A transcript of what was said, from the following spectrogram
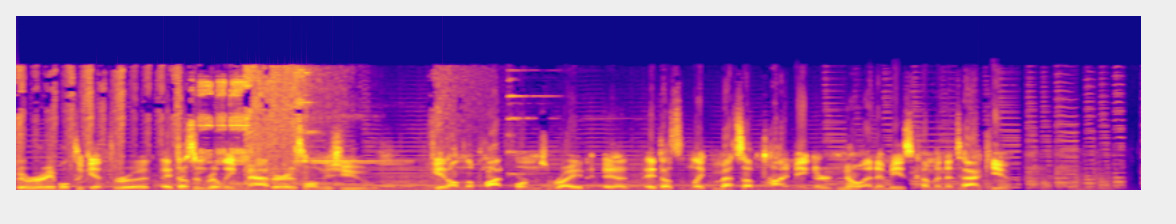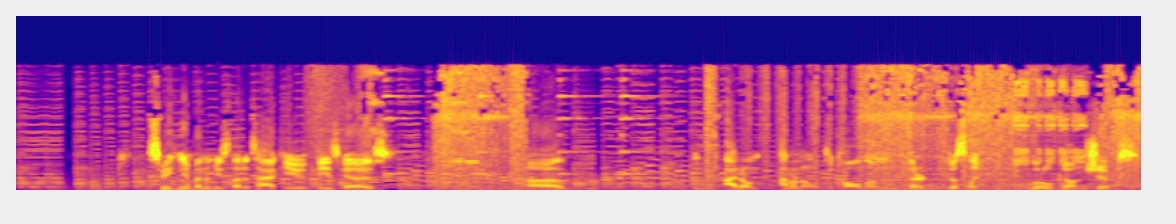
we were able to get through it. It doesn't really matter as long as you get on the platforms right. It, it doesn't like mess up timing or no enemies come and attack you. Speaking of enemies that attack you, these guys, uh, I don't I don't know what to call them. They're just like little gunships.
